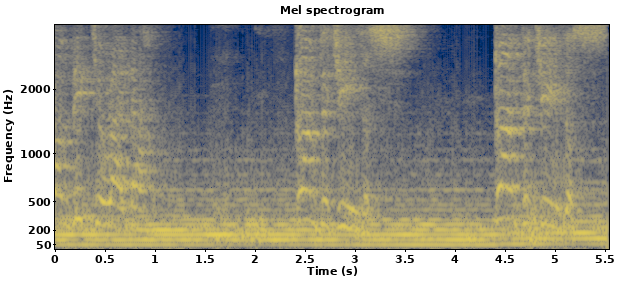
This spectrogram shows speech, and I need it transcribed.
convict you right now. Come to Jesus. Come to Jesus.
